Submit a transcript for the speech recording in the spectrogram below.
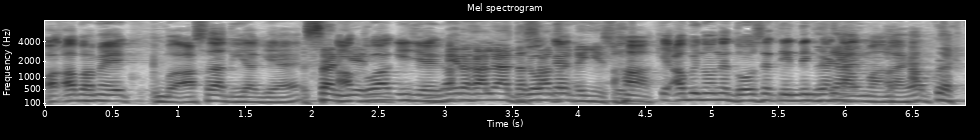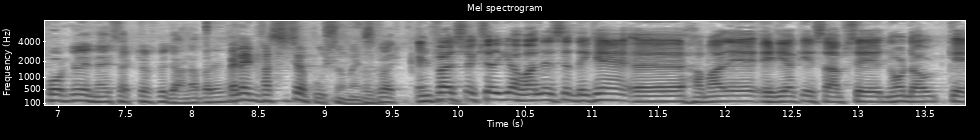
और अब हमें एक आसरा दिया गया है। सर, आप दुआ कीजिएगा मेरा ख्याल है दस साल से नहीं है हाँ कि अब इन्होंने दो से तीन दिन का टाइम मांगा है। आपको एक्सपोर्ट के लिए नए सेक्टर्स पे जाना पड़ेगा। पहले इंफ्रास्ट्रक्चर पूछ रहा हूँ मैं इंफ्रास्ट्रक्चर के हवाले से देखें हमारे एरिया के हिसाब से नो डाउट के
